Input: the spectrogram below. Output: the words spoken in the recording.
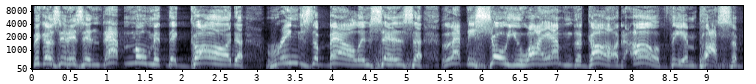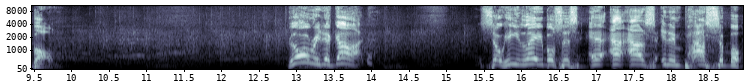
because it is in that moment that God rings the bell and says, Let me show you I am the God of the impossible. Glory to God. So he labels this as an impossible.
